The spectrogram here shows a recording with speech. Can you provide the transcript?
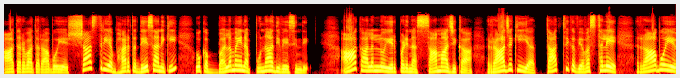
ఆ తర్వాత రాబోయే శాస్త్రీయ భారతదేశానికి ఒక బలమైన పునాది వేసింది. ఆ కాలంలో ఏర్పడిన సామాజిక రాజకీయ తాత్విక వ్యవస్థలే రాబోయే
